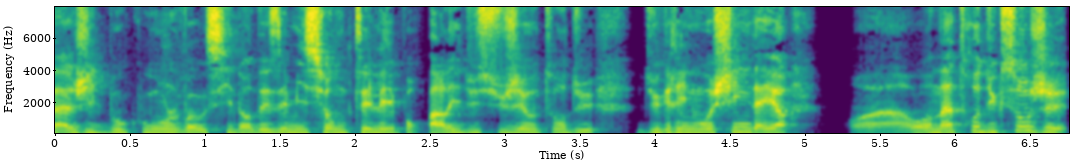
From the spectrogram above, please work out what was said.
agite beaucoup. On le voit aussi dans des émissions de télé pour parler du sujet autour du greenwashing. D'ailleurs, en introduction, j'ai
